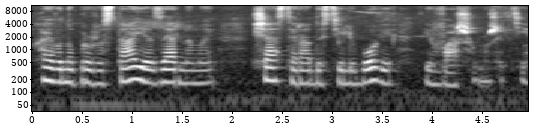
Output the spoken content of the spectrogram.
хай воно проростає зернами щастя, радості, любові і в вашому житті.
